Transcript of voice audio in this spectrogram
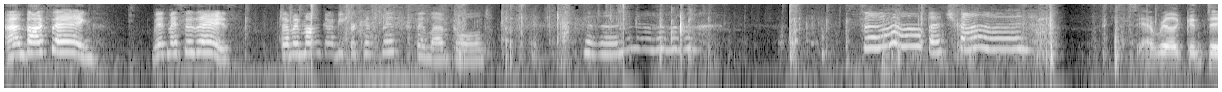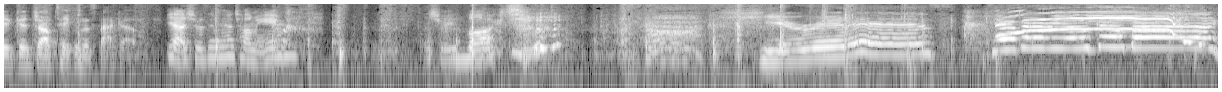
unboxing with my scissors that my mom got me for Christmas because I love gold. Na, na, na. So much fun. So yeah, really good did a good job taking this back up. Yeah, she wasn't gonna tell me. She looked. Here it is! Your Mario bag!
